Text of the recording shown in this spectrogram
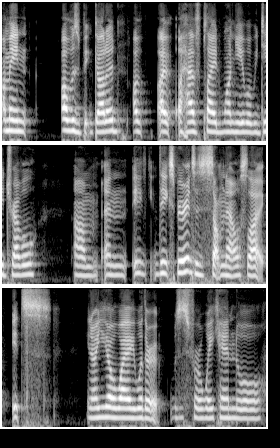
I mean, I was a bit gutted. I I, I have played one year where we did travel, um, and it, the experience is something else. Like it's, you know, you go away whether it was for a weekend or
